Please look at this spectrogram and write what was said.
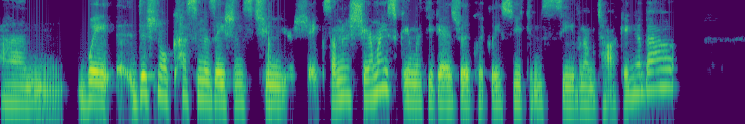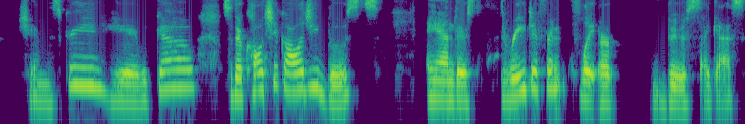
um, way additional customizations to your shake so i'm going to share my screen with you guys really quickly so you can see what i'm talking about share my screen here we go so they're called shakeology boosts and there's three different flavor boosts, I guess.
